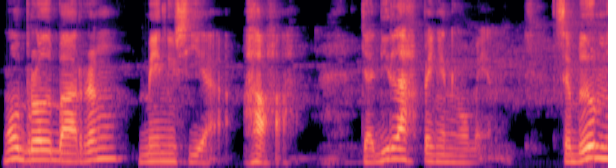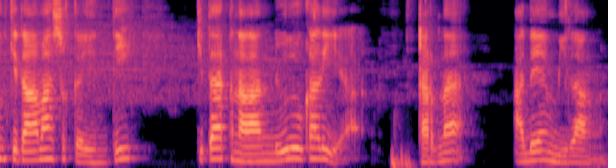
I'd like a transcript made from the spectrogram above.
ngobrol bareng manusia. Haha. Jadilah pengen ngomen. Sebelum kita masuk ke inti, kita kenalan dulu kali ya. Karena ada yang bilang,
